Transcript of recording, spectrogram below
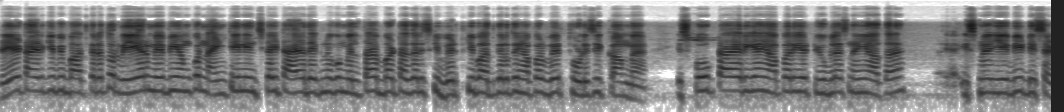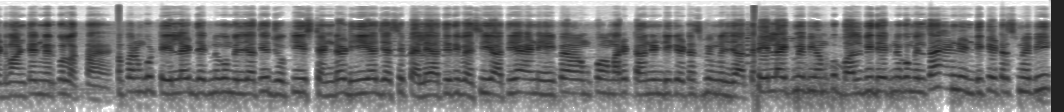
रेयर टायर की भी बात करें तो रेयर में भी हमको 19 इंच का ही टायर देखने को मिलता है। बट अगर इसकी विर्थ की बात करें तो यहाँ पर विर्थ थोड़ी सी कम है। स्पोक टायर ही यहाँ पर ये ट्यूबलेस नहीं आता है। इसमें ये भी डिसएडवांटेज मेरे को लगता है। यहाँ पर हमको टेल लाइट देखने को मिल जाती है, जो कि स्टैंडर्ड ही है, जैसे पहले आती थी वैसी ही आती है एंड यहीं पे हमको हमारे टर्न इंडिकेटर्स भी मिल जाते हैं। टेल लाइट में भी हमको बल्ब भी देखने को मिलता है एंड इंडिकेटर्स में भी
